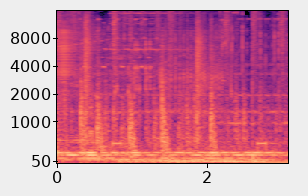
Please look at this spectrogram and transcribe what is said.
thank you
